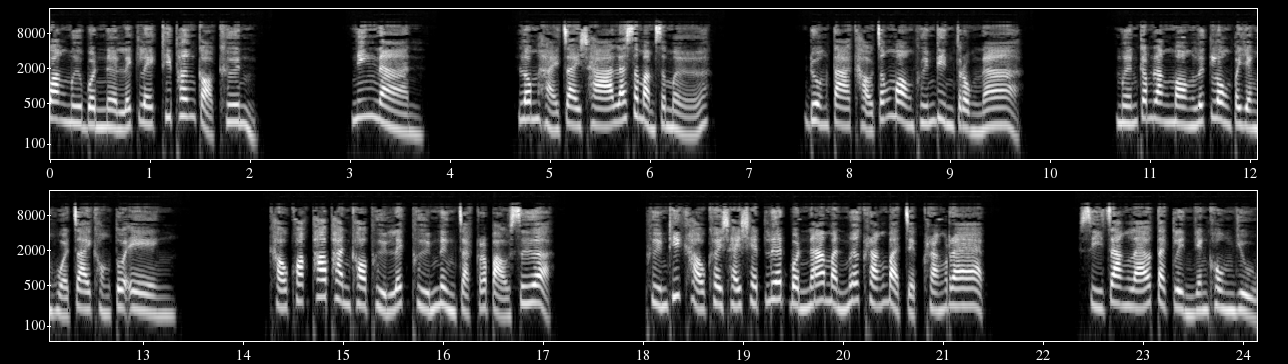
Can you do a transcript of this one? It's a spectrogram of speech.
วางมือบนเนินเล็กๆ ที่เพิ่งก่อขึ้น นิ่งนาน ลมหายใจช้าและสม่ำเสมอ ดวงตาเขาจ้องมองพื้นดินตรงหน้า เหมือนกำลังมองลึกลงไปยังหัวใจของตัวเอง เขาควักผ้าพันคอผืนเล็กผืนหนึ่งจากกระเป๋าเสื้อ ผืนที่เขาเคยใช้เช็ดเลือดบนหน้ามันเมื่อครั้งบาดเจ็บครั้งแรก สีจางแล้วแต่กลิ่นยังคงอยู่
